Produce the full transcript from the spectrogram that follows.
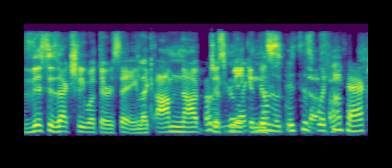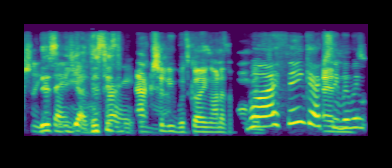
this is actually what they're saying. Like I'm not oh, just making like, this. No, no, this is what he's actually this, saying. Yeah, this right. is actually what's going on at the moment. Well, I think actually and, when we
